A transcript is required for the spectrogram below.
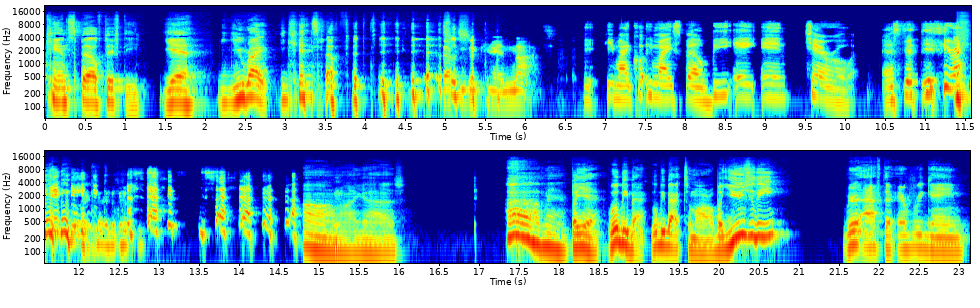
can't spell fifty. Yeah, you right. He can't spell fifty. That's Definitely sure. cannot. He, might he might spell B A N Chero as fifty, right? Oh my gosh. Oh man. But yeah, we'll be back. We'll be back tomorrow. But usually we're after every game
